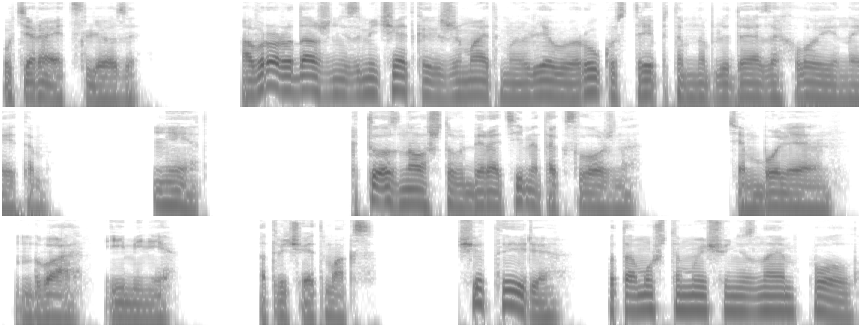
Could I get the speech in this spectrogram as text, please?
утирает слезы. Аврора даже не замечает, как сжимает мою левую руку с трепетом, наблюдая за Хлоей и Нейтом. «Нет. Кто знал, что выбирать имя так сложно? Тем более два имени», — отвечает Макс. «Четыре», потому что мы еще не знаем пол.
